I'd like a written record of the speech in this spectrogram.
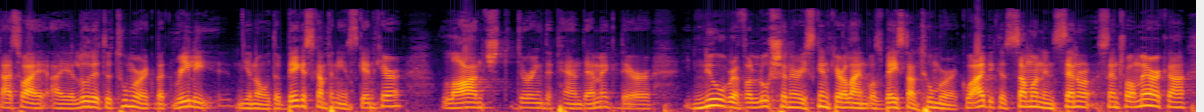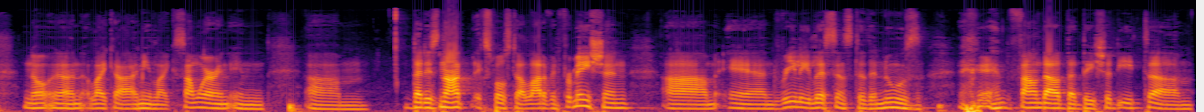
that's why I alluded to turmeric, but really, you know, the biggest company in skincare launched during the pandemic. Their new revolutionary skincare line was based on turmeric. Why? Because someone in Central, Central America, no, uh, like uh, I mean, like somewhere in in um, that is not exposed to a lot of information um, and really listens to the news and found out that they should eat um,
